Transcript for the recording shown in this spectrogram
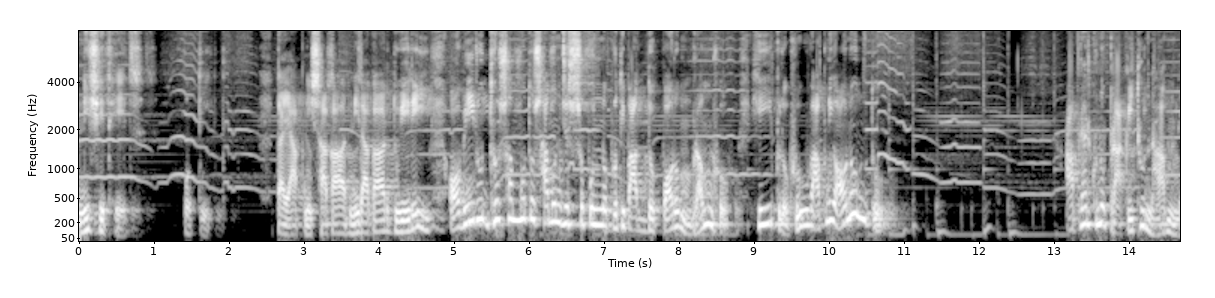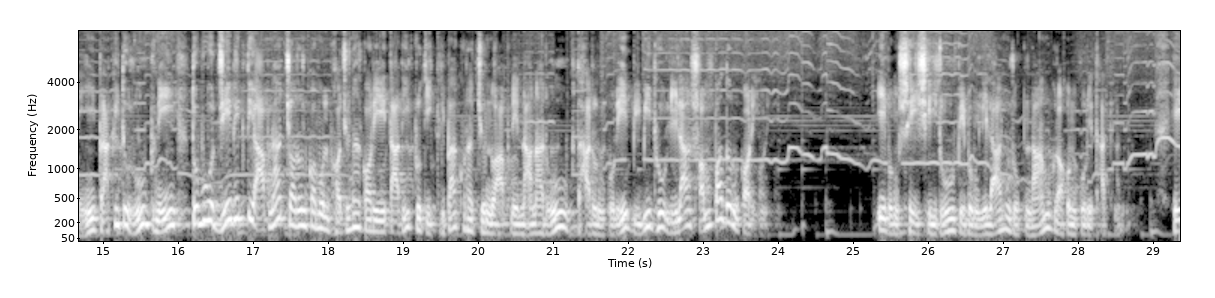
নিষেধের অতীত তাই আপনি সাকার, নিরাকার দুয়েরই অবিরুদ্ধ সম্মত সামঞ্জস্যপূর্ণ প্রতিপাদ্য পরম ব্রহ্ম। হে প্রভু, আপনি অনন্ত। আপনার কোনো প্রাকৃত নাম নেই, প্রাকৃত রূপ নেই, তবুও যে ব্যক্তি আপনার চরণ কমল ভজনা করে, তাদের প্রতি কৃপা করার জন্য আপনি নানা রূপ ধারণ করে বিবিধ লীলা সম্পাদন করেন। এবং সেই সেই রূপ এবং লীলানুরূপ নাম গ্রহণ করে থাকেন। হে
